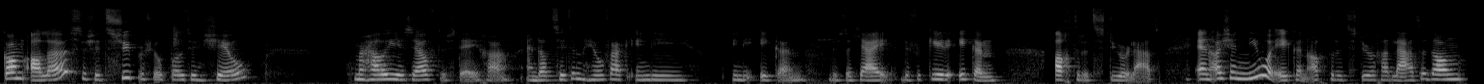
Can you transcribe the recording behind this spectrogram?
kan alles. Er zit super veel potentieel. Maar hou je jezelf dus tegen. En dat zit hem heel vaak in die, in die ikken. Dus dat jij de verkeerde ikken achter het stuur laat. En als je een nieuwe ikken achter het stuur gaat laten, dan.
